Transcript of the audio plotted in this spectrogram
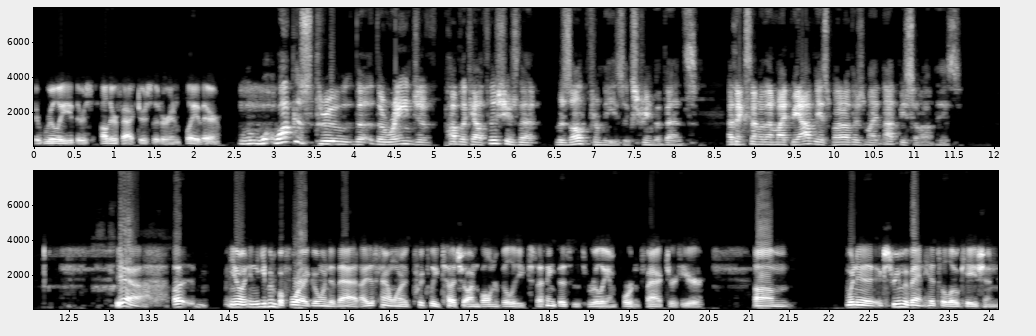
It really there's other factors that are in play there. Walk us through the, the range of public health issues that result from these extreme events. I think some of them might be obvious, but others might not be so obvious. Yeah. Uh, you know, and even before I go into that, I just kind of want to quickly touch on vulnerability because I think this is a really important factor here. Um, when an extreme event hits a location,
